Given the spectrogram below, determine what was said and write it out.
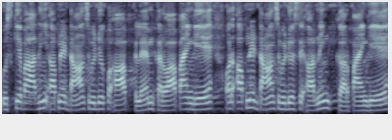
उसके बाद ही अपने डांस वीडियो को आप क्लेम करवा पाएँगे और अपने डांस वीडियो से अर्निंग कर पाएँगे।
